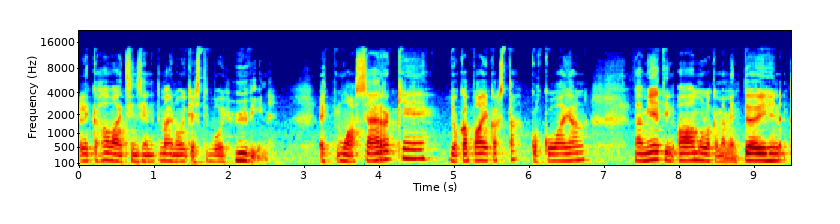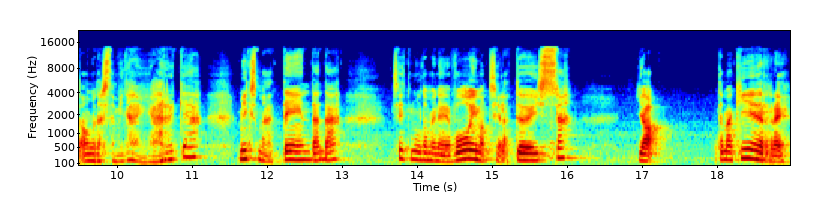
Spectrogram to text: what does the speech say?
eli havaitsin sen, että mä en oikeasti voi hyvin. Että mua särkee joka paikasta koko ajan. Mä mietin aamulla, kun mä menen töihin, että onko tässä mitään järkeä, miksi mä teen tätä. Sitten multa menee voimat siellä töissä. Ja tämä kierre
